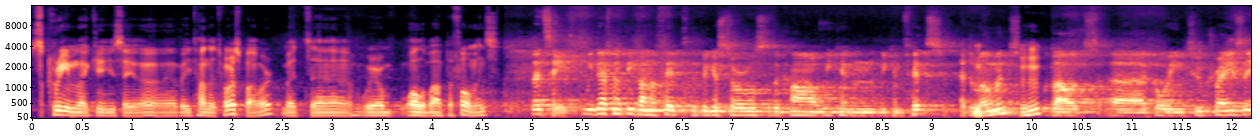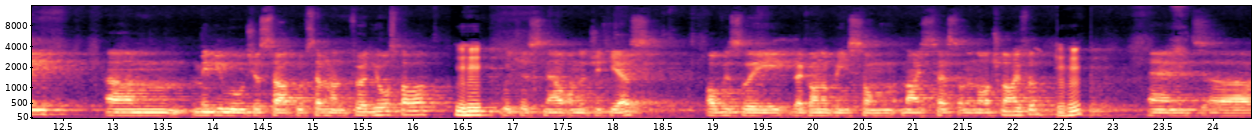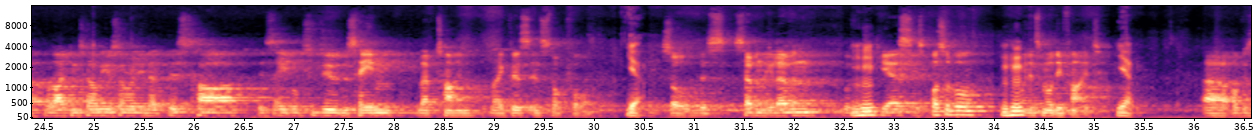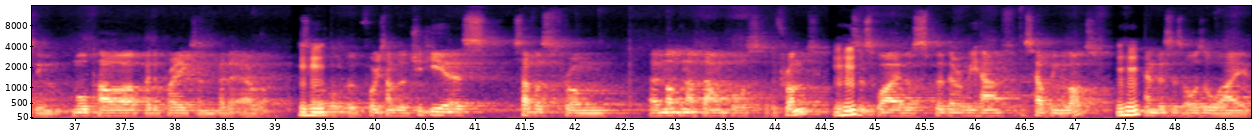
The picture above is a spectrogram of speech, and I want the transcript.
scream like you say, oh, I have 800 horsepower, but uh, we're all about performance. Let's see. We definitely gonna fit the biggest turbos to the car we can we can fit at the moment without uh, going too crazy. Um, maybe we'll just start with 730 horsepower, which is now on the GTS. Obviously, there are gonna be some nice tests on the Nordschleife. And uh, what I can tell you is already that this car is able to do the same lap time like this in stock form. Yeah, So this 711 with GTS is possible when it's modified. yeah, Uh, obviously, more power, better brakes, and better aero. So, uh, for example, the GTS suffers from uh, not enough downforce at the front. This is why the splitter we have is helping a lot, and this is also why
